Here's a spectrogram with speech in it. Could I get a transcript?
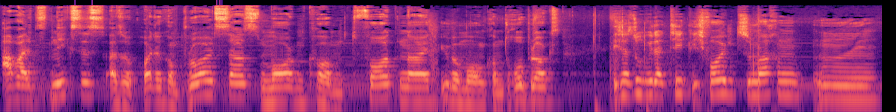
Aber als nächstes, also heute kommt Brawl Stars, morgen kommt Fortnite, übermorgen kommt Roblox. Ich versuche wieder täglich Folgen zu machen, mh, hm,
